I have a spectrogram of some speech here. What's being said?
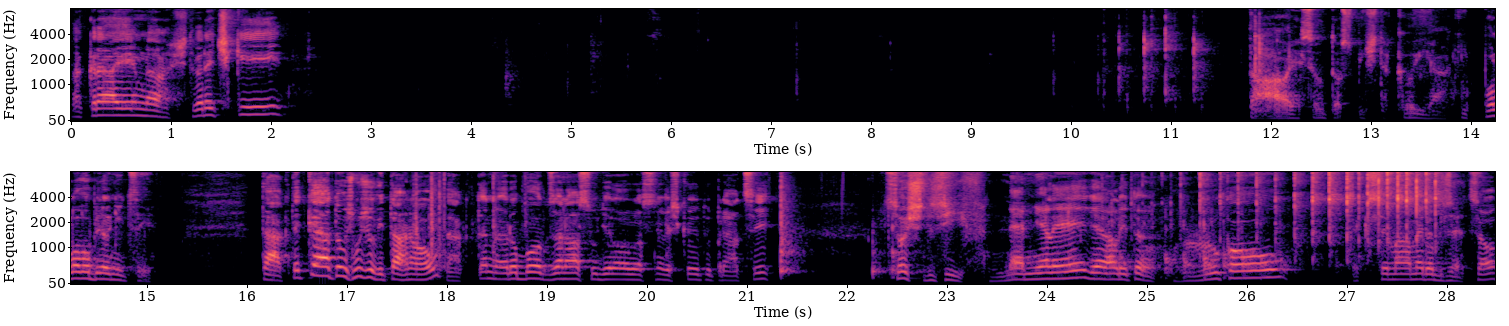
Nakrájím na čtverečky. Tak, jsou to spíš takový nějaký polovobilníci. Tak, teďka já to už můžu vytáhnout. Tak, ten robot za nás udělal vlastně veškerou tu práci což dřív neměli, dělali to rukou, tak si máme dobře, co?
